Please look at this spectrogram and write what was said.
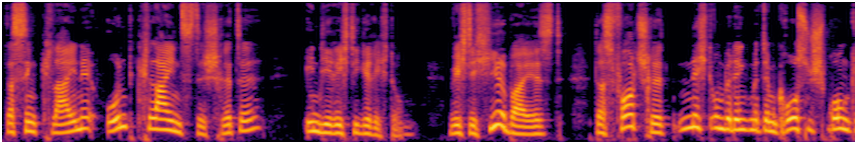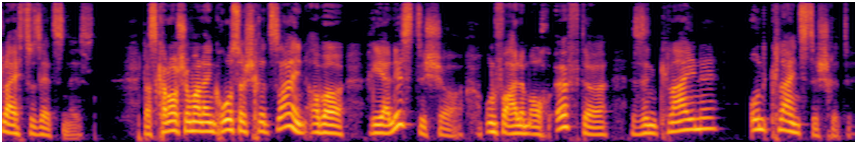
das sind kleine und kleinste Schritte in die richtige Richtung. Wichtig hierbei ist, dass Fortschritt nicht unbedingt mit dem großen Sprung gleichzusetzen ist. Das kann auch schon mal ein großer Schritt sein, aber realistischer und vor allem auch öfter sind kleine und kleinste Schritte.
